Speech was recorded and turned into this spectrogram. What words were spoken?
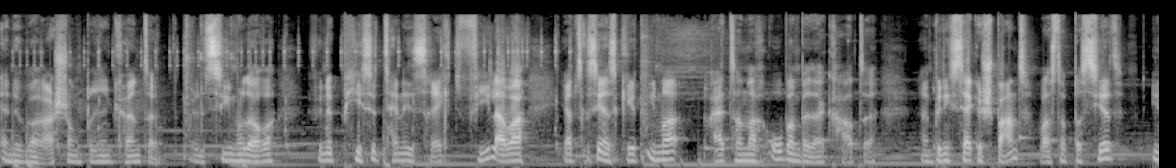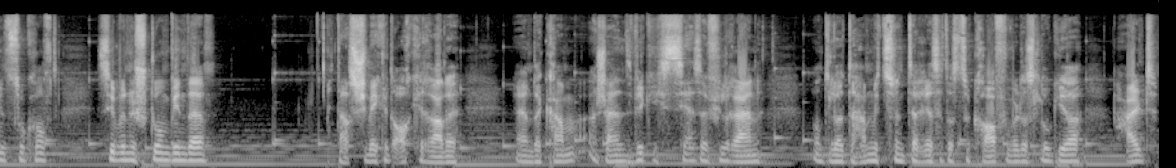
eine Überraschung bringen könnte. Weil 700 Euro für eine 10 ist recht viel, aber ihr habt es gesehen, es geht immer weiter nach oben bei der Karte. Dann bin ich sehr gespannt, was da passiert in Zukunft. Silberne Sturmwinde, das schwächelt auch gerade. Ähm, da kam anscheinend wirklich sehr, sehr viel rein und die Leute haben nicht so Interesse, das zu kaufen, weil das Lugia halt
